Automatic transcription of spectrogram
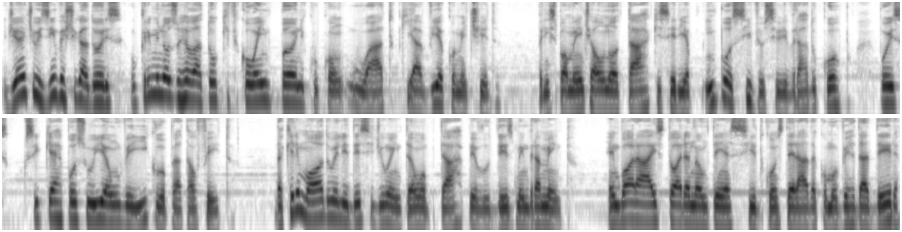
Diante os investigadores, o criminoso relatou que ficou em pânico com o ato que havia cometido, principalmente ao notar que seria impossível se livrar do corpo, pois sequer possuía um veículo para tal feito. Daquele modo, ele decidiu então optar pelo desmembramento. Embora a história não tenha sido considerada como verdadeira,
